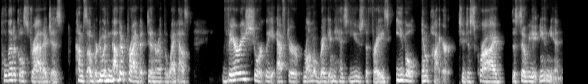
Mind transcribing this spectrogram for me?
political strategist, comes over to another private dinner at the White House very shortly after Ronald Reagan has used the phrase evil empire to describe the Soviet Union.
